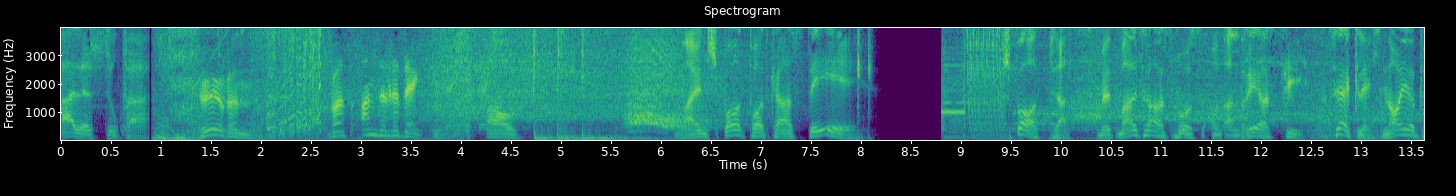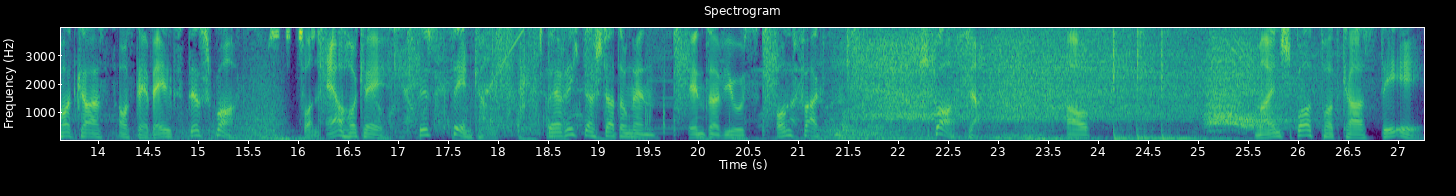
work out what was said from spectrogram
alles super. Hören, was andere denken. Auf meinsportpodcast.de Sportplatz mit Malta Asmus und Andreas Thies. Täglich neue Podcasts aus der Welt des Sports. Von Airhockey bis Zehnkampf. Berichterstattungen, Interviews und Fakten. Sportplatz auf meinsportpodcast.de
